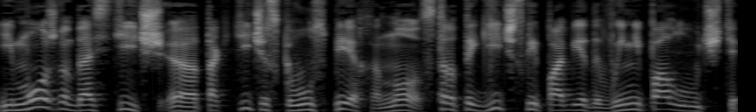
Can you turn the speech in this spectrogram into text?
И можно достичь э, тактического успеха, но стратегической победы вы не получите.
